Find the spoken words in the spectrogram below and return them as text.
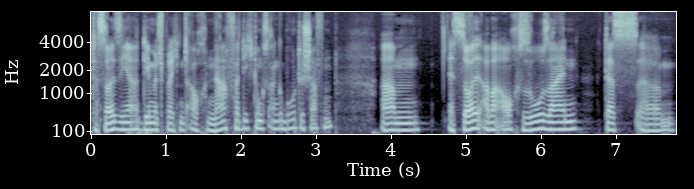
das soll sie ja dementsprechend auch Nachverdichtungsangebote schaffen. Ähm, es soll aber auch so sein, dass ähm,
